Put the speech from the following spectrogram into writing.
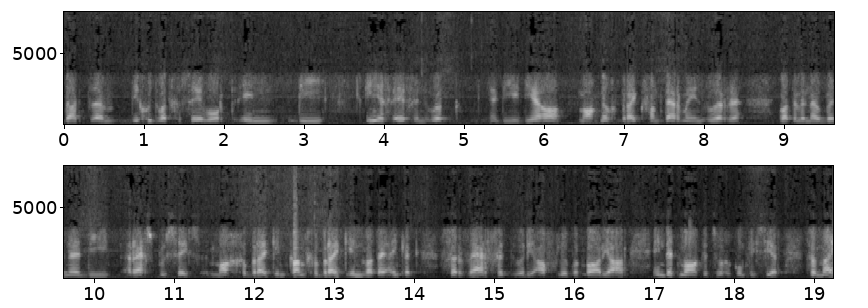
dat ehm um, die goed wat gesê word en die EFF en ook die DA maak nou gebruik van terme en woorde wat hulle nou binne die regsproses mag gebruik en kan gebruik en wat hy eintlik verwerf het oor die afgelope paar jaar en dit maak dit so gekompliseer. Vir my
